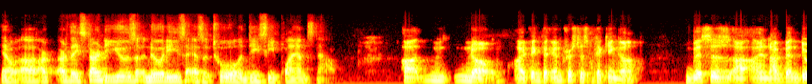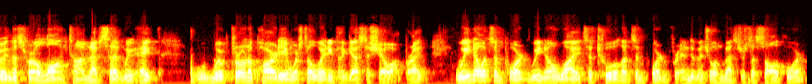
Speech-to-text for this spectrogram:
you know, uh, are, are they starting to use annuities as a tool in DC plans now? Uh, n- no, I think the interest is picking up. This is, uh, and I've been doing this for a long time, and I've said we, hey, we're throwing a party and we're still waiting for the guests to show up, right? We know it's important. We know why it's a tool that's important for individual investors to solve for.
